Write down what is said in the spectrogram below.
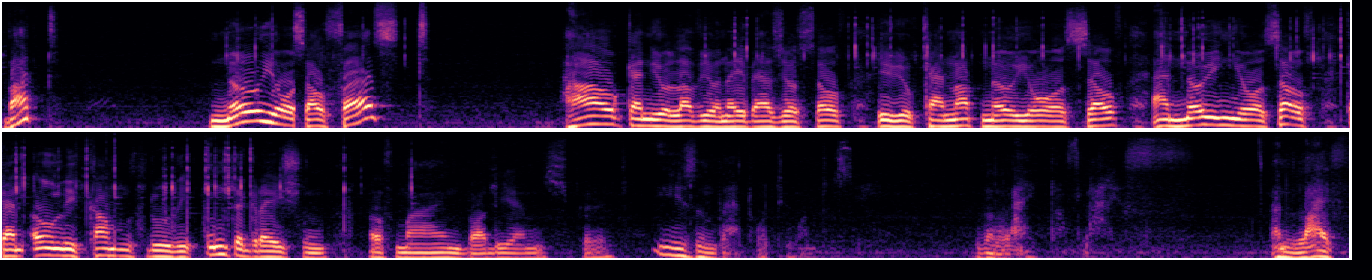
But know yourself first. How can you love your neighbor as yourself if you cannot know yourself? And knowing yourself can only come through the integration of mind, body, and spirit. Isn't that what you want to see? The light of life. And life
